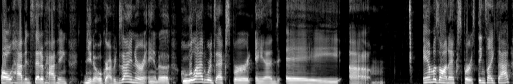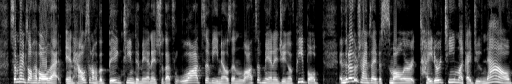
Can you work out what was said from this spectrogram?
I'll have instead of having, you know, a graphic designer and a Google AdWords expert and a um Amazon experts, things like that. Sometimes I'll have all that in house and I'll have a big team to manage. So that's lots of emails and lots of managing of people. And then other times I have a smaller, tighter team like I do now.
